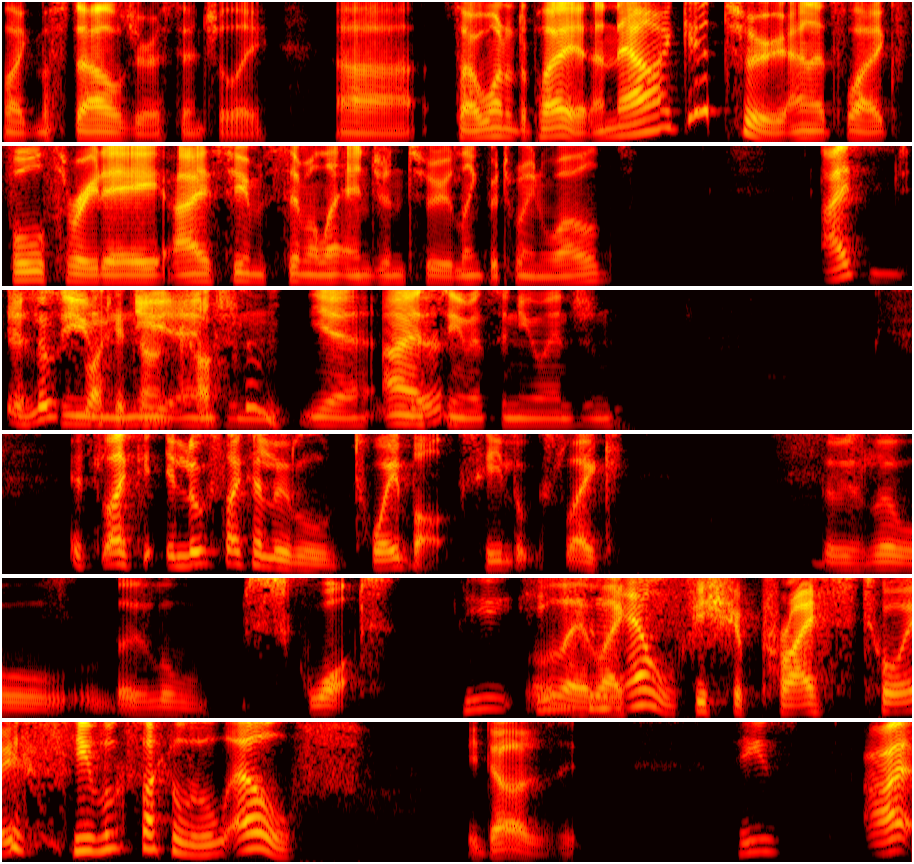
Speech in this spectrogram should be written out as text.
like nostalgia essentially. Uh, so I wanted to play it, and now I get to, and it's like full 3D. I assume similar engine to Link Between Worlds. I It looks assume like it's new on custom. Yeah, I Yeah. assume it's a new engine. It's like it looks like a little toy box. He looks like those little those little squat. He, he's they an like elf. Fisher Price toys? He looks like a little elf. He does. He's I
